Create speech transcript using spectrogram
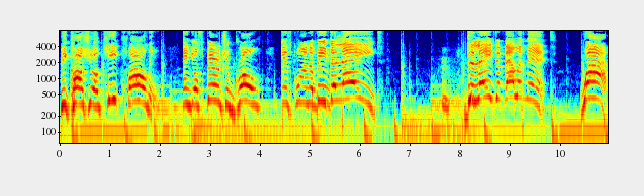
because you'll keep falling and your spiritual growth is going to be delayed. Delayed development. Why?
